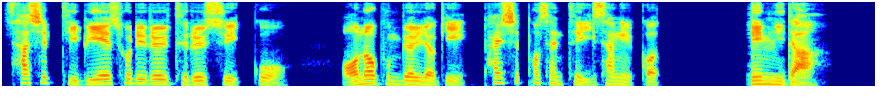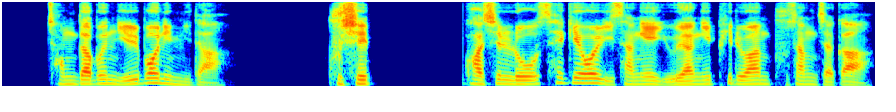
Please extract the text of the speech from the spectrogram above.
40dB의 소리를 들을 수 있고 언어 분별력이 80% 이상일 것입니다. 정답은 1번입니다. 90. 과실로 3개월 이상의 요양이 필요한 부상자가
